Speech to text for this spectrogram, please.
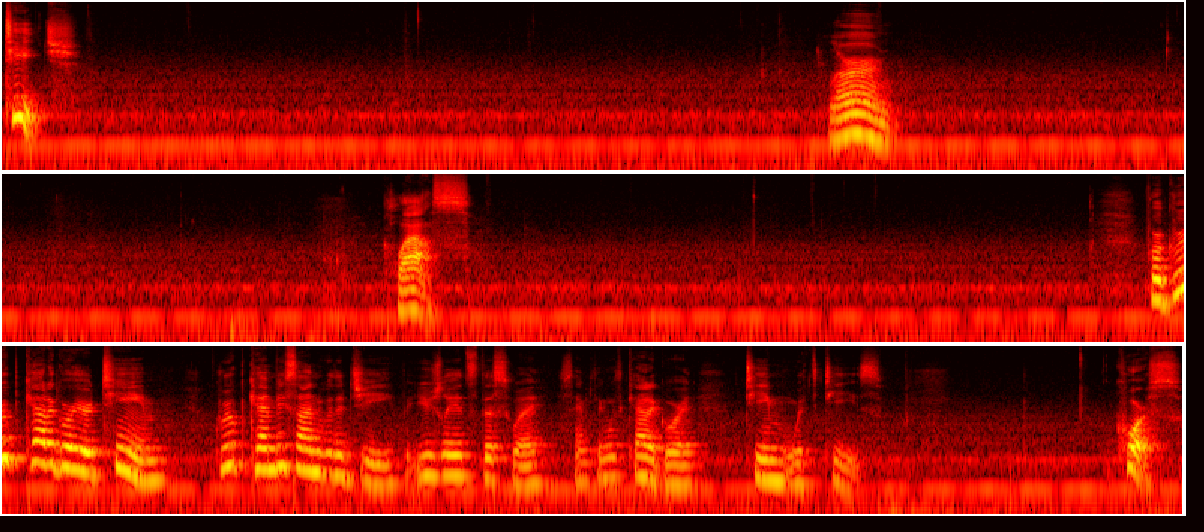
Teach. Learn. Class. For group, category, or team, group can be signed with a G, but usually it's this way. Same thing with category, team with T's. Course.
